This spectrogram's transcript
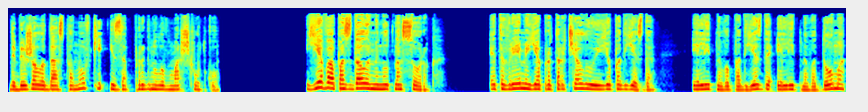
Добежала до остановки и запрыгнула в маршрутку. Ева опоздала минут на сорок. Это время я проторчала у ее подъезда — элитного подъезда элитного дома,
